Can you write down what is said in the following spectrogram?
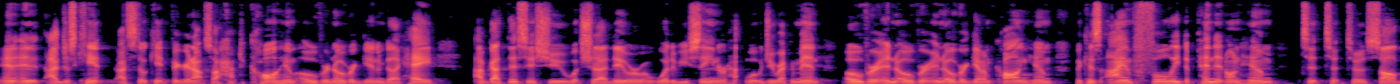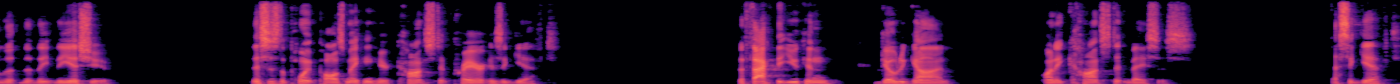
and, and I just can't, I still can't figure it out. So I have to call him over and over again and be like, hey, I've got this issue. What should I do? Or what have you seen? Or what would you recommend? Over and over and over again, I'm calling him because I am fully dependent on him to, to, to solve the, the, the issue. This is the point Paul's making here. Constant prayer is a gift. The fact that you can go to God on a constant basis, that's a gift.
